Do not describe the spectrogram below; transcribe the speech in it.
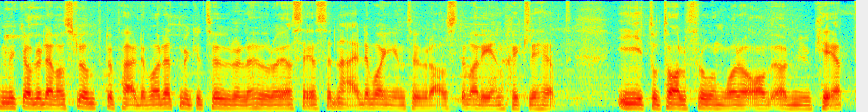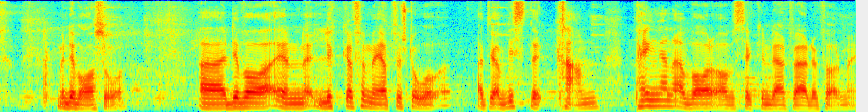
hur mycket av det där var slump du Per, det var rätt mycket tur eller hur? Och jag säger så nej det var ingen tur alls, det var ren skicklighet i total frånvaro av ödmjukhet. Men det var så. Eh, det var en lycka för mig att förstå att jag visste kan. Pengarna var av sekundärt värde för mig.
